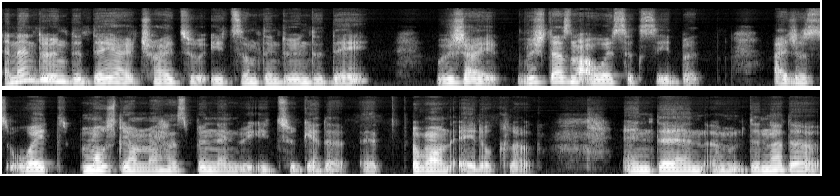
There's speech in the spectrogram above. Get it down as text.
And then during the day I tried to eat something during the day, which I which does not always succeed, but I just wait mostly on my husband and we eat together at around eight o'clock. And then um the another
